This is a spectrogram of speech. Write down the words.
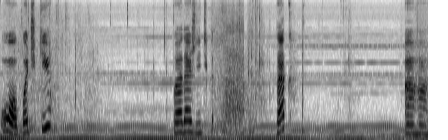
Опачки. Подождите-ка. Так. Ага.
